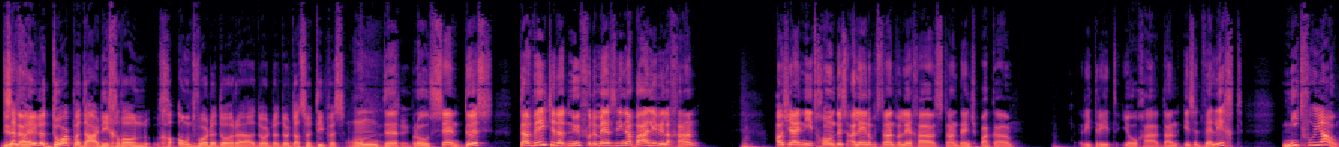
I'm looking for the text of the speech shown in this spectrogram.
Er zijn gewoon hele dorpen daar die gewoon geoond worden door, eh, door, door, door dat soort types. 100%. Dus dan weet je dat nu voor de mensen die naar Bali willen gaan. Als jij niet gewoon dus alleen op het strand wil liggen, strandtentje pakken, retreat, yoga, dan is het wellicht niet voor jou.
